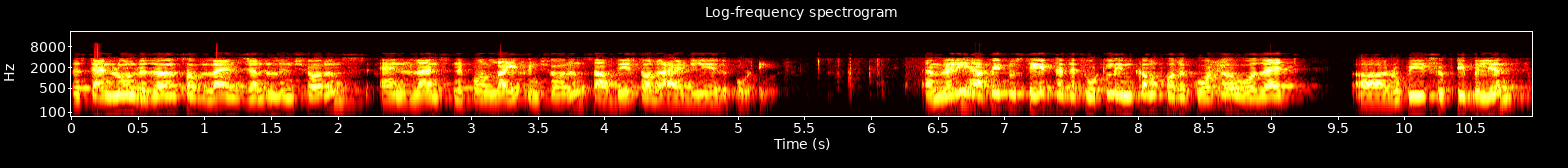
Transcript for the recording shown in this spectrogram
the standalone results of Reliance General Insurance and Reliance Nippon Life Insurance are based on IRDA reporting. I'm very happy to state that the total income for the quarter was at uh, rupees 50 billion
